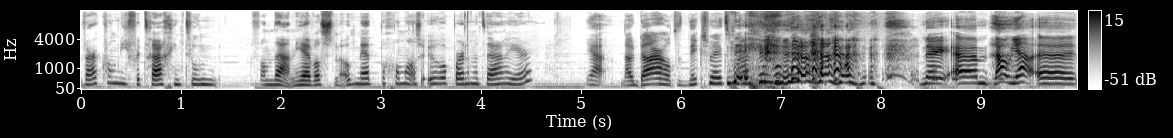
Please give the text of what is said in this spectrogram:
waar kwam die vertraging toen vandaan? Jij was toen ook net begonnen als Europarlementariër. Ja, nou daar had het niks mee te maken. Nee, ehm, nou ja, eh,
